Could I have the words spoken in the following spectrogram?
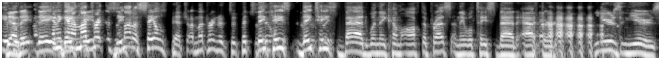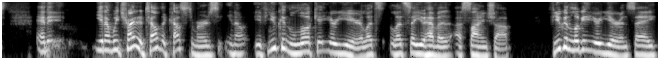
Yeah, would- they- they- and again, they I'm not taste- trying. This is they- not a sales pitch. I'm not trying to, to pitch. The They taste pitch. they I'm just saying- taste bad when they come off the press, and they will taste bad after years and years. And it, you know, we try to tell the customers, you know, if you can look at your year, let's let's say you have a, a sign shop. If you can look at your year and say,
